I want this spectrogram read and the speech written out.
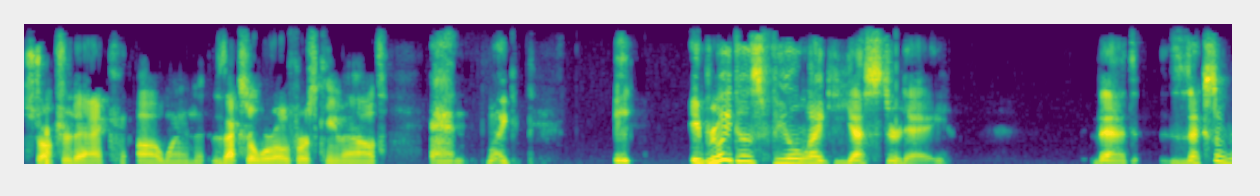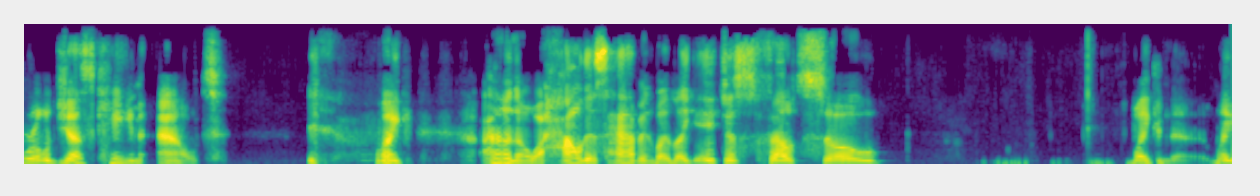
structure deck uh, when Zexal World first came out, and like it, it really does feel like yesterday that Zexal World just came out. like I don't know how this happened, but like it just felt so like like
